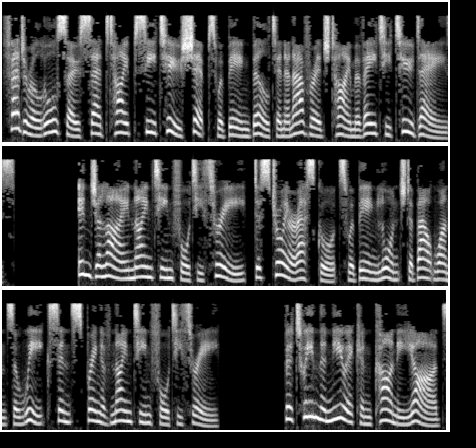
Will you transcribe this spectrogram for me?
Federal also said Type C-2 ships were being built in an average time of 82 days. In July 1943, destroyer escorts were being launched about once a week since spring of 1943. Between the Newark and Kearny yards,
